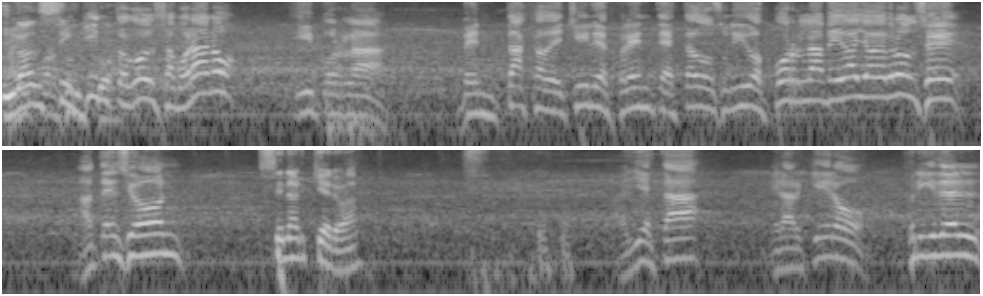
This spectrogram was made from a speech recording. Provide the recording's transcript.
Ahí Iván por su 5. quinto gol Zamorano y por la ventaja de Chile frente a Estados Unidos por la medalla de bronce. Atención, Sin arquero, ¿ah? Allí está el arquero Friedel.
